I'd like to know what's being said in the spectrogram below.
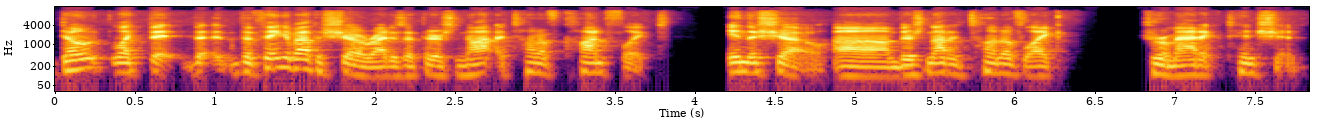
don't like the, the the thing about the show, right, is that there's not a ton of conflict in the show. Um, there's not a ton of like dramatic tension,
